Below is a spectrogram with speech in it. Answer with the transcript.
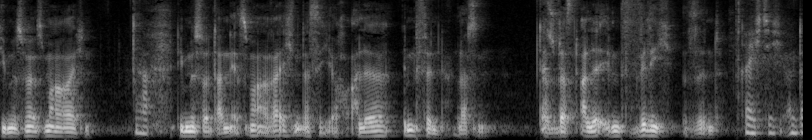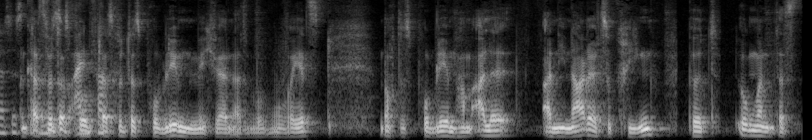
die müssen wir erstmal erreichen. Ja. Die müssen wir dann erstmal erreichen, dass sich auch alle impfen lassen. Das also, dass alle impfwillig sind. Richtig, und das ist und das wird so das, einfach. das wird das Problem nämlich werden. Also, wo, wo wir jetzt noch das Problem haben, alle an die Nadel zu kriegen, wird irgendwann das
